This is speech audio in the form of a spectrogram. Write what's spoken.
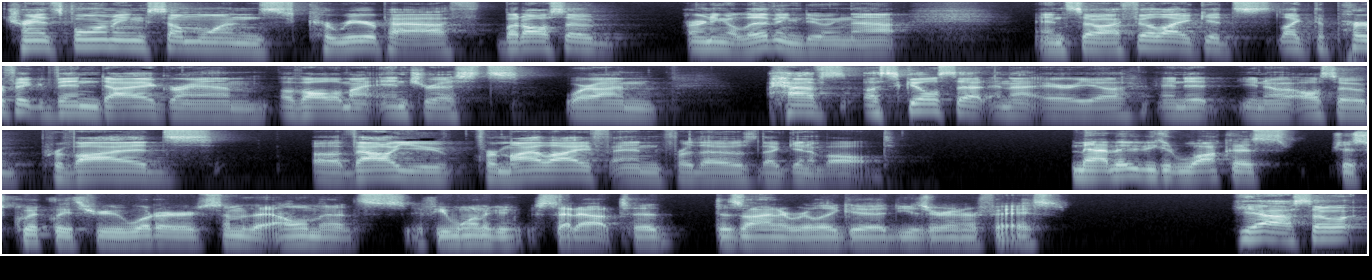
transforming someone's career path, but also earning a living doing that. And so I feel like it's like the perfect Venn diagram of all of my interests where I'm have a skill set in that area and it you know also provides uh, value for my life and for those that get involved. Matt maybe you could walk us just quickly through what are some of the elements if you want to set out to design a really good user interface. Yeah so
